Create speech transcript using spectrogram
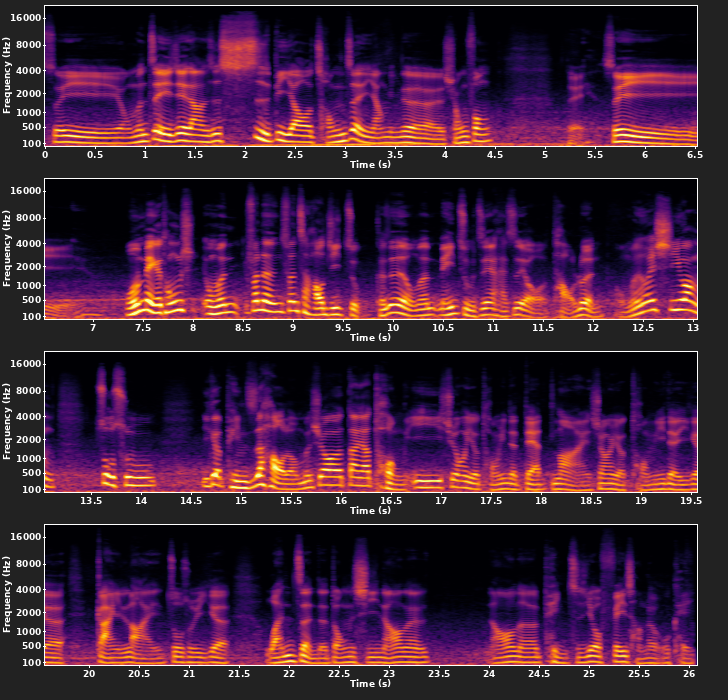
所以我们这一届当然是势必要重振阳明的雄风，对，所以我们每个同学，我们分人分成好几组，可是我们每组之间还是有讨论，我们会希望做出一个品质好了，我们需要大家统一，希望有统一的 deadline，希望有统一的一个 guideline，做出一个完整的东西，然后呢，然后呢，品质又非常的 OK。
